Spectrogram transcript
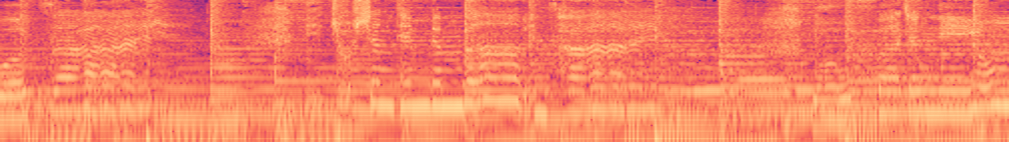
我在，你就像天边的云彩，我无法将你拥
